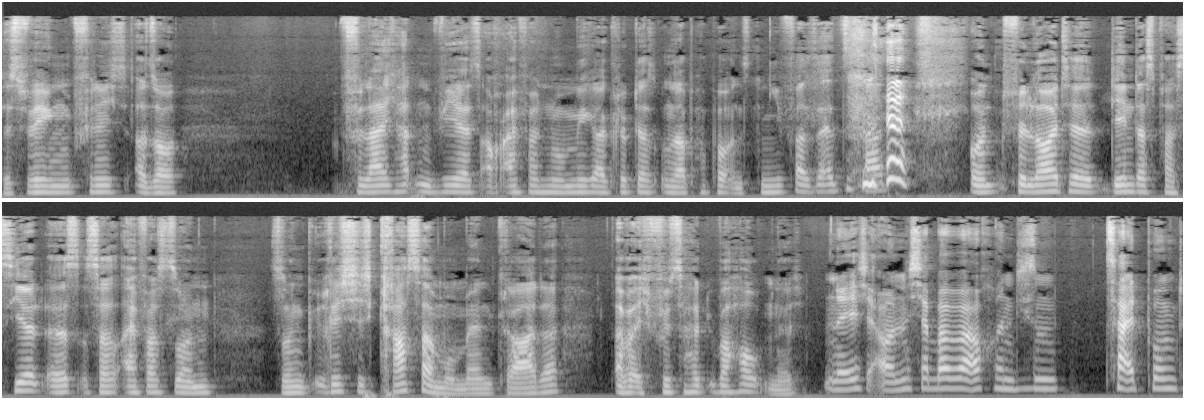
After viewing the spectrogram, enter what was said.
Deswegen finde ich, also vielleicht hatten wir jetzt auch einfach nur mega Glück, dass unser Papa uns nie versetzt hat. Und für Leute, denen das passiert ist, ist das einfach so ein, so ein richtig krasser Moment gerade. Aber ich fühle es halt überhaupt nicht. nee, ich auch nicht, aber aber auch in diesem Zeitpunkt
